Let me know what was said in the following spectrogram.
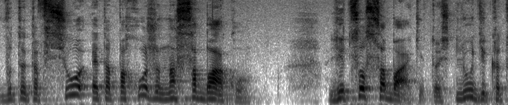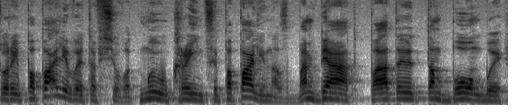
вот это все, это похоже на собаку. Лицо собаки, то есть люди, которые попали в это все, вот мы, украинцы, попали, нас бомбят, падают там бомбы,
